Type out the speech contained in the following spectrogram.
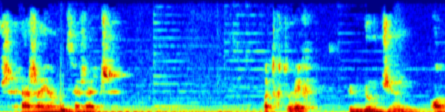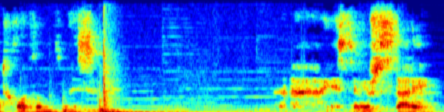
przerażające rzeczy, od których ludziom odchodzą zmysły. Jestem już stary.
